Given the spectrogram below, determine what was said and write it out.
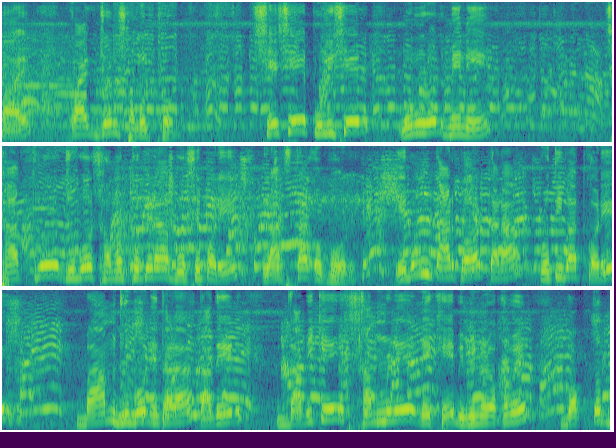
হয় কয়েকজন সমর্থক। শেষে পুলিশের অনুরোধ মেনে ছাত্র, যুব সমর্থকেরা বসে পড়ে রাস্তার ওপর এবং তারপর তারা প্রতিবাদ করে। বাম যুব নেতারা তাদের দাবিকে সামনে রেখে বিভিন্ন রকমের বক্তব্য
